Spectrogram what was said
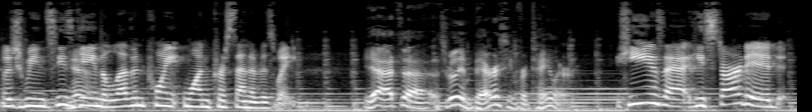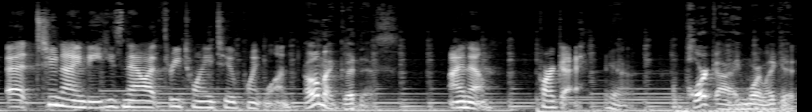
which means he's Yeah. gained 11.1% of his weight. Yeah, that's uh, that's really embarrassing for Taylor. He is at, he started at 290. He's now at 322.1. Oh my goodness. I know. Poor guy. Yeah, pork eye, more like it.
